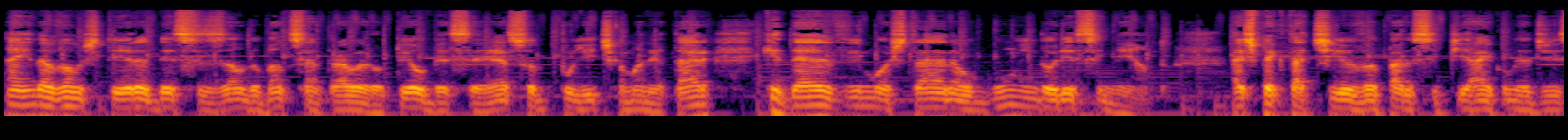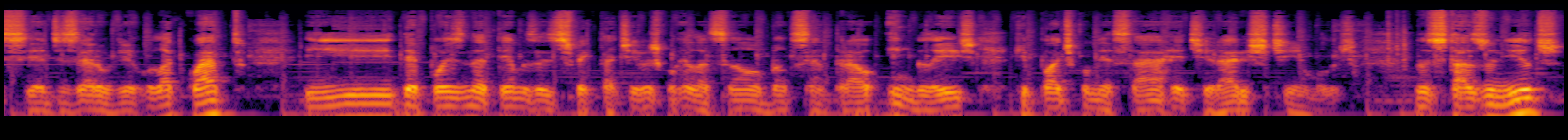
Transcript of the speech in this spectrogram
ainda vamos ter a decisão do Banco Central Europeu, BCE, sobre política monetária, que deve mostrar algum endurecimento. A expectativa para o CPI, como eu disse, é de 0,4 e depois ainda temos as expectativas com relação ao Banco Central inglês, que pode começar a retirar estímulos. Nos Estados Unidos,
